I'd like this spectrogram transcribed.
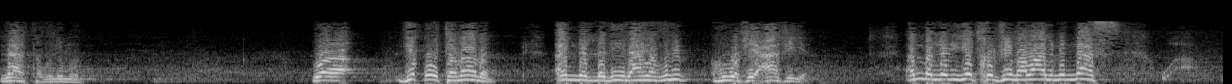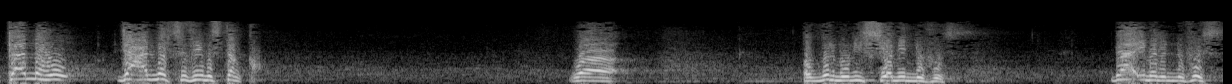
لا تظلمون. وثقوا تماما أن الذي لا يظلم هو في عافية. أما الذي يدخل في مظالم الناس كأنه جعل نفسه في مستنقع. والظلم من النفوس. دائما النفوس.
